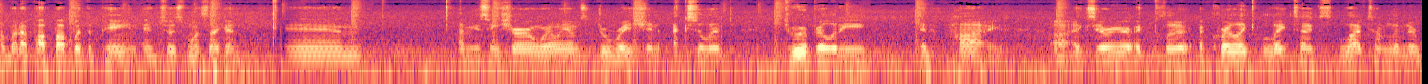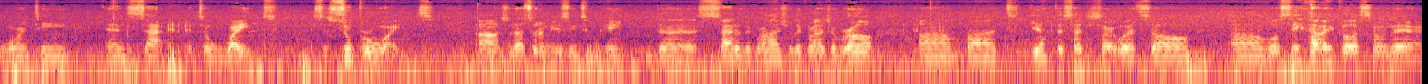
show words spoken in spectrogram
I'm going to pop up with the paint in just one second. And I'm using Sherwin-Williams Duration Excellent Durability and Hide. Uh, exterior acrylic latex lifetime limited warranty and satin. It's a white, it's a super white. Uh, so that's what I'm using to paint the side of the garage or the garage overall. Um, but yeah, this side to start with. So uh, we'll see how it goes from there.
